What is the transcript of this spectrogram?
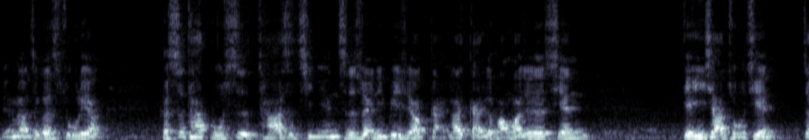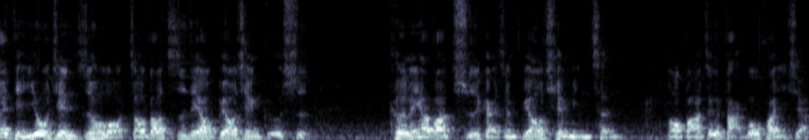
有没有这个数量？可是它不是，它是几年制，所以你必须要改。那改的方法就是先点一下左键，再点右键之后哦，找到资料标签格式。可能要把词改成标签名称，哦，把这个打勾换一下，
